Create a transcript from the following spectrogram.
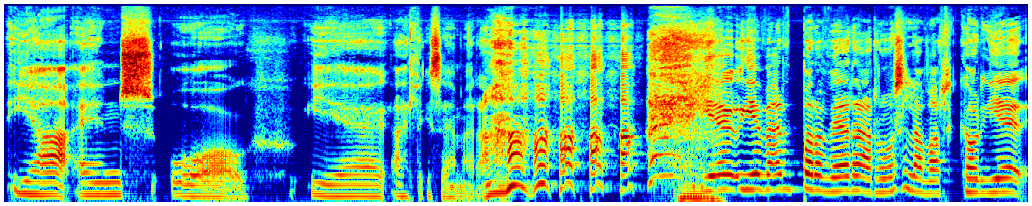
Já, eins og ég ætla ekki að segja meira. ég, ég verð bara að vera rosalega varkár. Ég,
